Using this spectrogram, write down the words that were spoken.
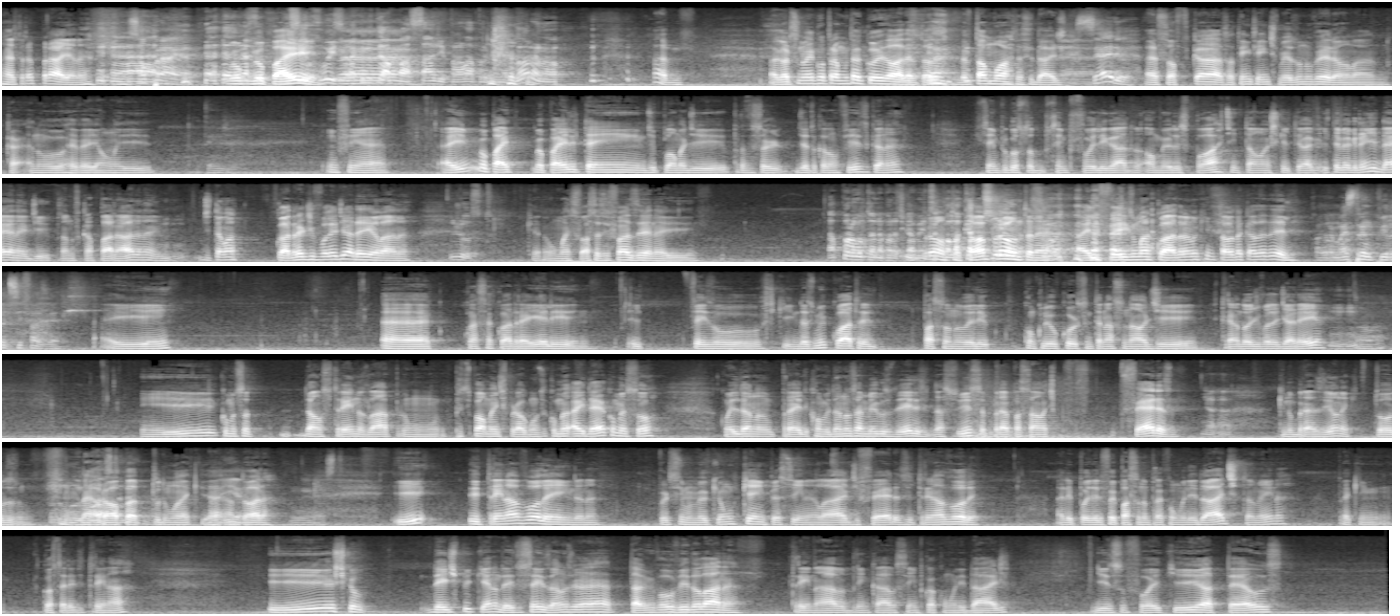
o resto era praia, né? Só praia. meu, meu pai. Rui, será que não tem uma passagem pra lá pra mim agora ou não? Ah, agora você não vai encontrar muita coisa lá, deve estar morta a cidade. Sério? É, só fica. Só tem gente mesmo no verão lá, no, Réveillon e. Entendi. Enfim, é. Aí meu pai, meu pai ele tem diploma de professor de educação física, né? Sempre gostou, sempre foi ligado ao meio do esporte, então acho que ele teve, a- ele teve a grande ideia, né, de para não ficar parado, né, de ter uma quadra de vôlei de areia lá, né? Justo. Que era o mais fácil a se fazer, né? E Tá pronta, né, praticamente. pronto, coloca tava tiro pronta, né? Aí ele fez uma quadra no quintal da casa dele. Quadra mais tranquila de se fazer. Aí, é, com essa quadra aí, ele, ele fez o. Acho que em 2004 ele passou no. Ele concluiu o curso internacional de treinador de vôlei de areia Uhum. E começou a dar uns treinos lá, um, principalmente para alguns. A ideia começou com ele dando para ele convidando os amigos deles da Suíça para passar uma, tipo, férias Aham. aqui no Brasil, né? Que todos mundo na gosta, Europa, né? todo mundo aqui Bahia. adora. E, e treinar vôlei ainda, né? Por cima, meio que um camp, assim, né? Lá de férias e treinar vôlei. Aí depois ele foi passando pra comunidade também, né? Pra quem gostaria de treinar. E acho que eu, desde pequeno, desde os seis anos, já estava envolvido lá, né? Treinava, brincava sempre com a comunidade. E isso foi que até os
